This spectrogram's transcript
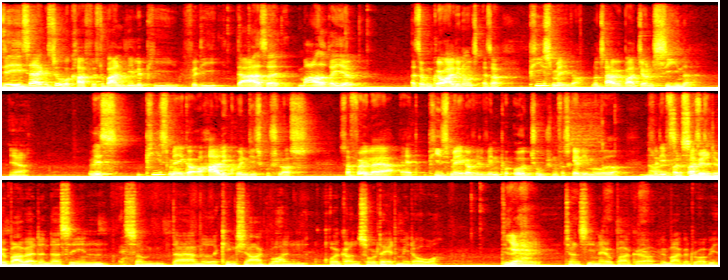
Det er især ikke en superkraft, hvis du bare er en lille pige, fordi der er altså meget reelt, altså hun kan jo aldrig nogen, altså Peacemaker, nu tager vi bare John Cena. Ja. Hvis Peacemaker og Harley Quinn de skulle slås, så føler jeg, at Peacemaker vil vinde på 8.000 forskellige måder. Nå, Fordi altså, for det så første- vil det jo bare være den der scene, som der er med King Shark, hvor han rykker en soldat midt over. Det Ja. vil John Cena jo bare gøre ved Margot Robbie.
